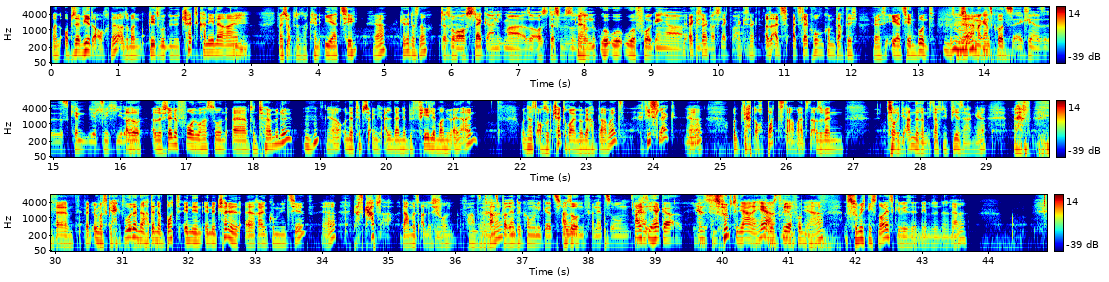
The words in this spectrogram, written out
man observiert auch, ne? Also man geht wirklich in die Chat-Kanäle rein. Mhm. Ich weiß nicht, ob ihr das noch kennt, IRC, ja? Kennt ihr das noch? Das war auch Slack eigentlich mal, also aus, das so, ja. so ein Ur-Ur-Ur-Vorgänger ja, exakt, von dem, was Slack war. Exakt. Also als, als Slack hochgekommt, dachte ich, ja, das ist IRC ein Bund. Das musst du einmal ganz kurz erklären, das, das kennt jetzt nicht jeder. Also, also stell dir vor, du hast so ein, äh, so ein Terminal, mhm. ja, und da tippst du eigentlich alle deine Befehle manuell ein und hast auch so Chaträume gehabt damals, wie Slack, ja. Und wir hatten auch Bots damals, ne? also wenn sorry, die anderen, ich darf nicht wir sagen, ja. Ähm, wenn irgendwas gehackt wurde, dann hat dann der Bot in den, in den Channel äh, rein kommuniziert, ja. Das gab's damals alles schon. Wahnsinn. Transparente Kommunikation, also, Vernetzung. IT-Hacker. Ja, das ist 15 Jahre her. Industrie erfunden. Ja. Das ist für mich nichts Neues gewesen in dem Sinne, ja. Ne?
